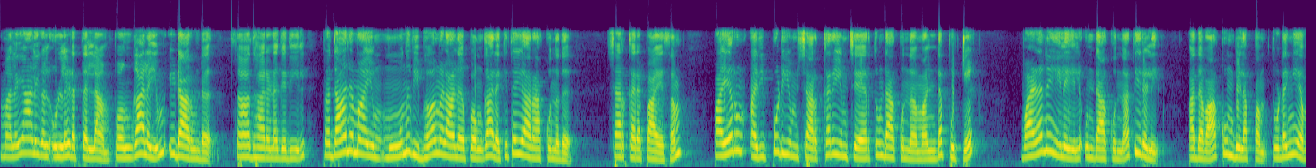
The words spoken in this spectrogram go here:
മലയാളികൾ ഉള്ളിടത്തെല്ലാം പൊങ്കാലയും ഇടാറുണ്ട്. സാധാരണഗതിയിൽ പ്രധാനമായും മൂന്ന് വിഭവങ്ങളാണ് പൊങ്കാലയ്ക്ക് തയ്യാറാക്കുന്നത്. ശർക്കര പായസം പയറും അരിപ്പൊടിയും ശർക്കരയും ചേർത്തുണ്ടാക്കുന്ന മണ്ടപ്പുറ്റ് വഴനയിലയിൽ ഉണ്ടാക്കുന്ന തിരളി അഥവാ കുമ്പിളപ്പം തുടങ്ങിയവ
